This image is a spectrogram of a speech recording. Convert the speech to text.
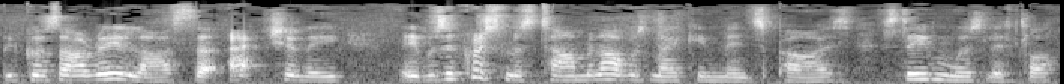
Because I realised that actually it was a Christmas time and I was making mince pies. Stephen was little,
